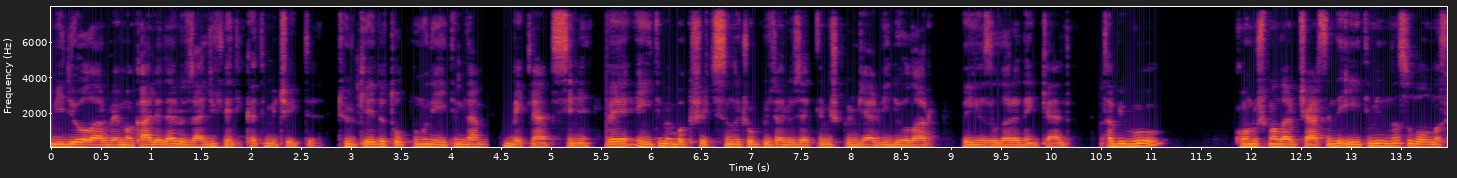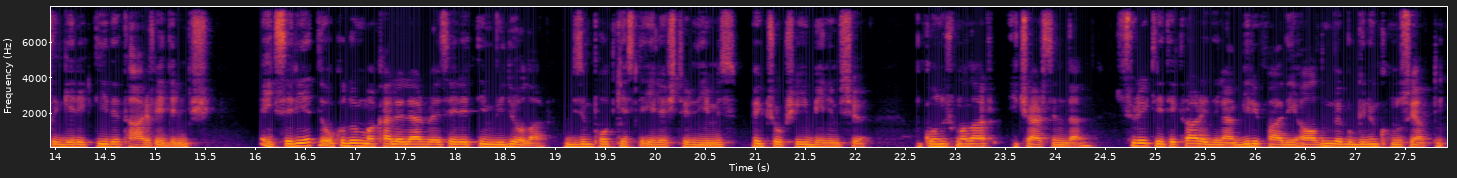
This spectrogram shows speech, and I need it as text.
videolar ve makaleler özellikle dikkatimi çekti. Türkiye'de toplumun eğitimden beklentisini ve eğitime bakış açısını çok güzel özetlemiş güncel videolar ve yazılara denk geldim. Tabii bu konuşmalar içerisinde eğitimin nasıl olması gerektiği de tarif edilmiş. Ekseriyetle okuduğum makaleler ve seyrettiğim videolar bizim podcast'te eleştirdiğimiz pek çok şeyi benimsiyor. Bu konuşmalar içerisinden sürekli tekrar edilen bir ifadeyi aldım ve bugünün konusu yaptım.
